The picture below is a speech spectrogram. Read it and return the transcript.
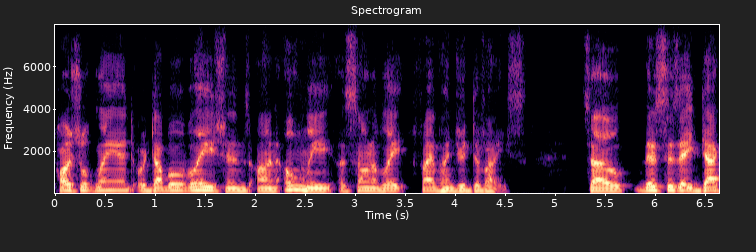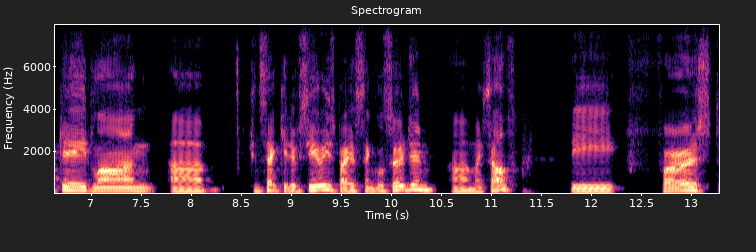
partial gland, or double ablations on only a Sonablate 500 device. So this is a decade-long uh, consecutive series by a single surgeon, uh, myself. The first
